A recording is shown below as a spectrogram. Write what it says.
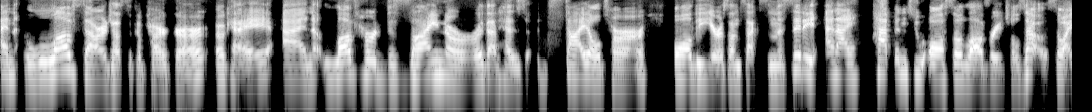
and love Sarah Jessica Parker, okay, and love her designer that has styled her all the years on Sex in the City. And I happen to also love Rachel Zoe. So I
